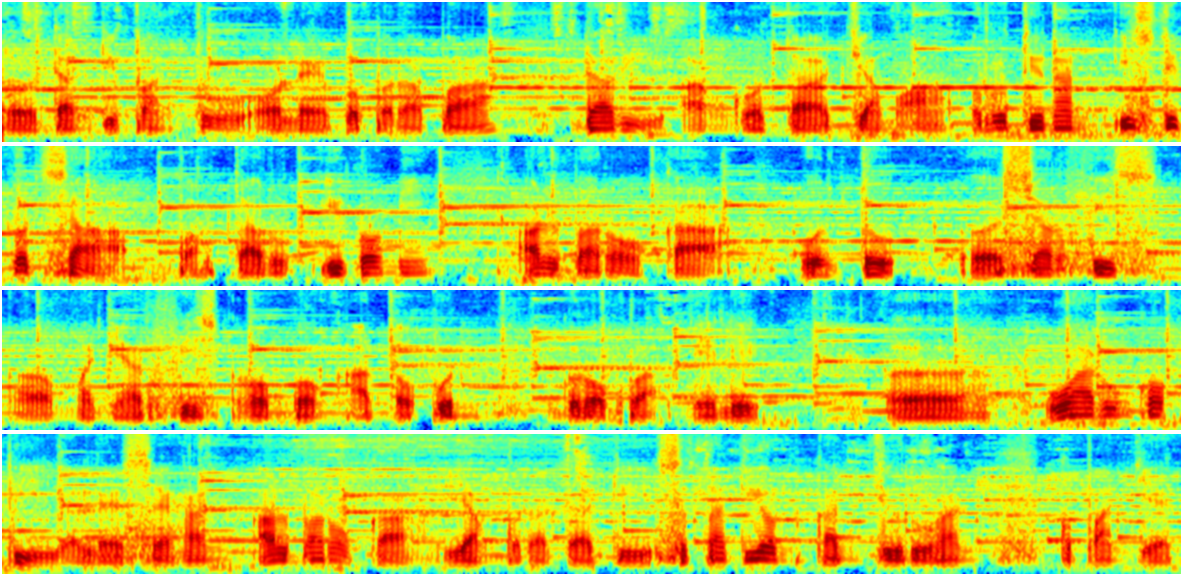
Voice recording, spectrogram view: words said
eh, dan dibantu oleh beberapa dari anggota jamaah rutinan Istiqomah Bahtaruk Ikomi Al Baroka untuk eh, servis eh, menyervis rombong ataupun gerobak milik eh, warung kopi lesehan Al Barokah yang berada di Stadion Kanjuruhan Kepanjen.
